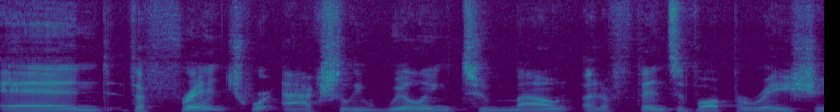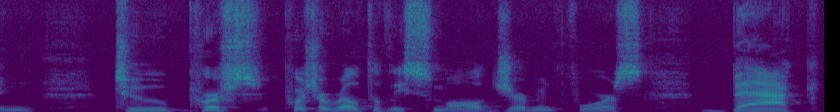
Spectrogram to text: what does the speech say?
and the French were actually willing to mount an offensive operation to push push a relatively small German force back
